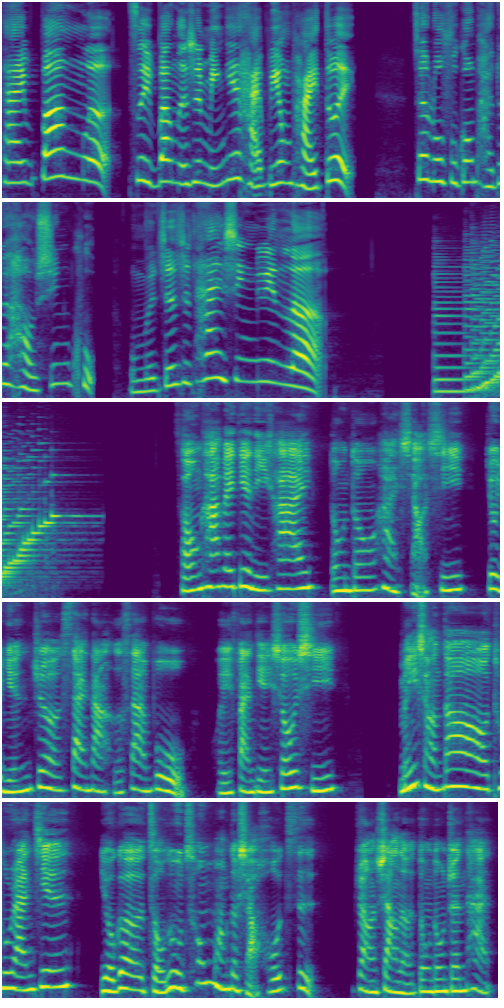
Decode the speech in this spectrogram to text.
太棒了！最棒的是，明天还不用排队。在罗浮宫排队好辛苦，我们真是太幸运了。”从咖啡店离开，东东和小溪就沿着塞纳河散步回饭店休息。没想到，突然间有个走路匆忙的小猴子。撞上了东东侦探，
